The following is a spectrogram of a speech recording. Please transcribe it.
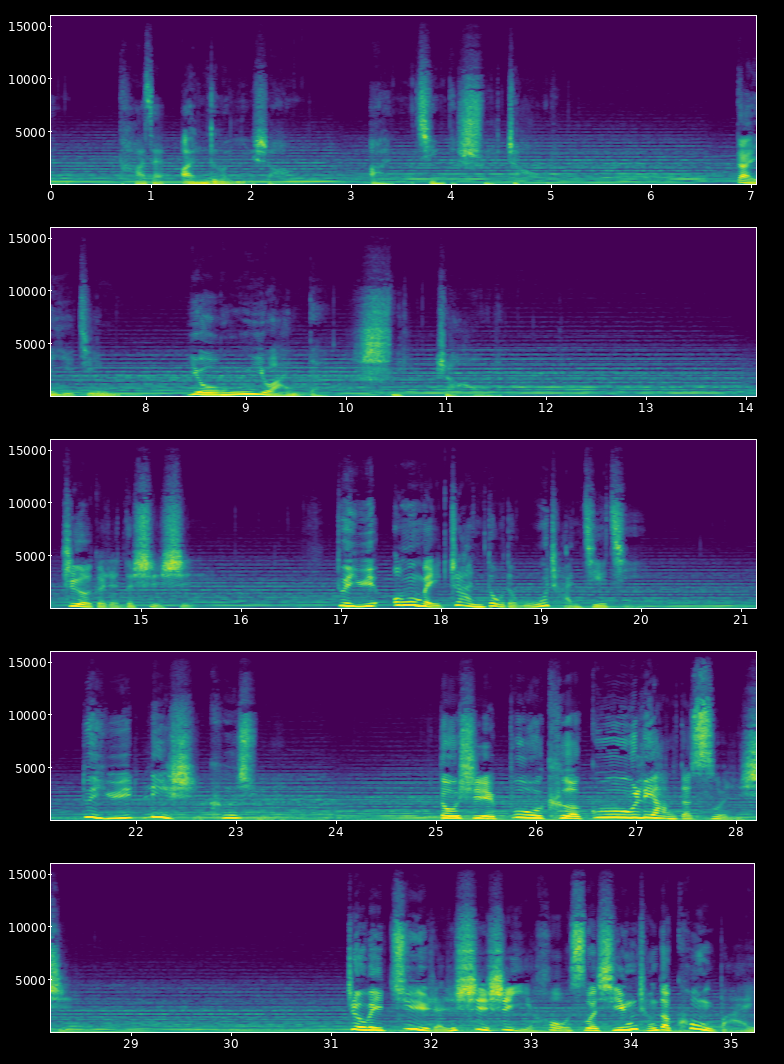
他在安乐椅上。安静的睡着了，但已经永远的睡着了。这个人的逝世，对于欧美战斗的无产阶级，对于历史科学，都是不可估量的损失。这位巨人逝世以后所形成的空白，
